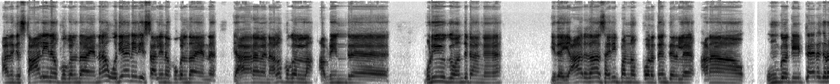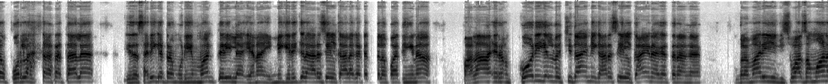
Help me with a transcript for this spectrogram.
அதுக்கு ஸ்டாலினை புகழ்ந்தா என்ன? உதயாநிதி ஸ்டாலினை புகழ்ந்தா என்ன? யார வேணாலும் புகழலாம் அப்படின்ற முடிவுக்கு வந்துட்டாங்க. இத யாருதான் சரி பண்ண போறதுன்னு தெரியல. ஆனா உங்ககிட்ட இருக்கிற பொருளாதாரத்தால இத சரி கட்ட முடியுமான்னு தெரியல. ஏன்னா இன்னைக்கு இருக்கிற அரசியல் காலகட்டத்துல பாத்தீங்கன்னா பல ஆயிரம் கோடிகள் வச்சுதான் இன்னைக்கு அரசியல் காய் நகர்த்துறாங்க. உங்களை மாதிரி விசுவாசமான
